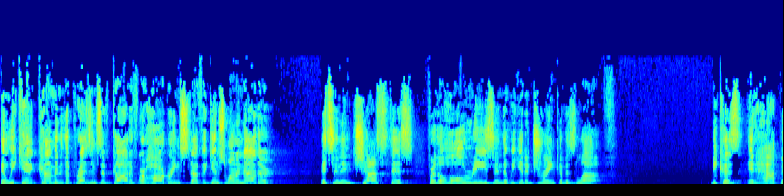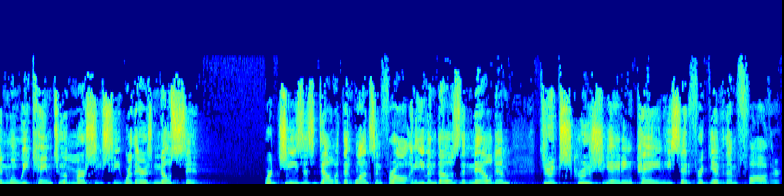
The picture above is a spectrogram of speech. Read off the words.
And we can't come into the presence of God if we're harboring stuff against one another. It's an injustice for the whole reason that we get a drink of His love. Because it happened when we came to a mercy seat where there is no sin, where Jesus dealt with it once and for all. And even those that nailed Him through excruciating pain, He said, Forgive them, Father,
